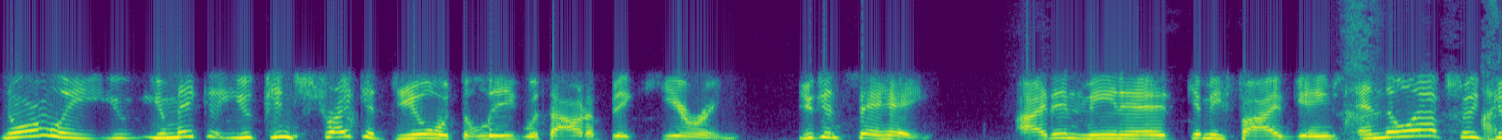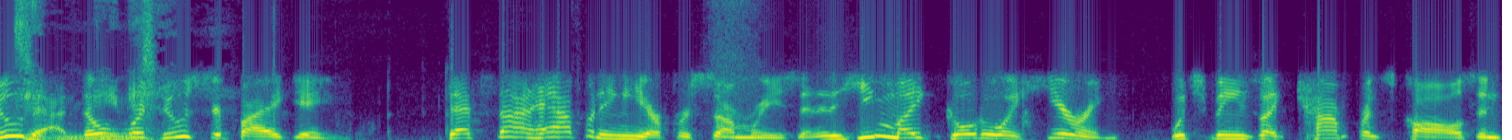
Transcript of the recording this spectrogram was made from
normally you, you make a, you can strike a deal with the league without a big hearing. You can say, hey, I didn't mean it. Give me five games. And they'll actually do that. They'll reduce it. it by a game. That's not happening here for some reason. And he might go to a hearing, which means like conference calls and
